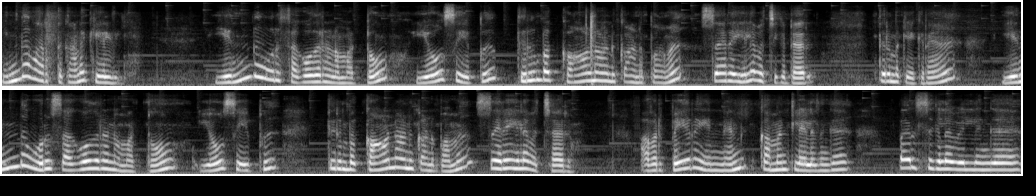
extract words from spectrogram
இந்த வாரத்துக்கான கேள்வி. எந்த ஒரு சகோதரனை மட்டும் யோசேப்பு திரும்ப காணானுக்கு அனுப்பாமல் சிறையில் வச்சுக்கிட்டாரு. திரும்ப கேட்குறேன் எந்த ஒரு சகோதரனை மட்டும் யோசேப்பு திரும்ப காணானுக்கு அனுப்பாமல் சிறையில் வச்சாரு? அவர் பேர் என்னன்னு கமெண்ட்டில் எழுதுங்க. பரிசுகளை வெல்லுங்க.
